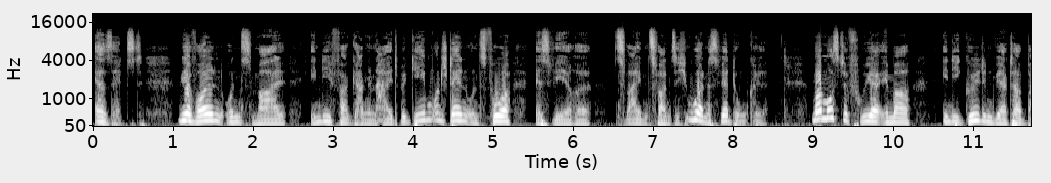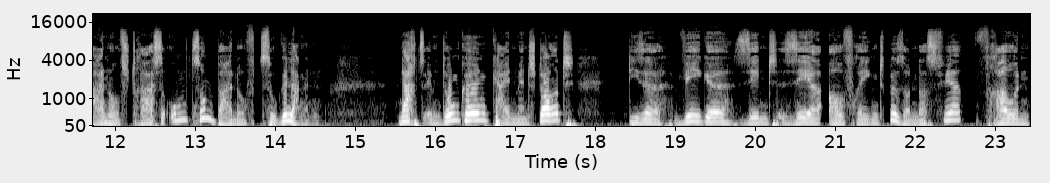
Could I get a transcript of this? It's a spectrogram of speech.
ersetzt. Wir wollen uns mal in die Vergangenheit begeben und stellen uns vor, es wäre 22 Uhr und es wäre dunkel. Man musste früher immer in die Güldenwerter Bahnhofstraße, um zum Bahnhof zu gelangen. Nachts im Dunkeln, kein Mensch dort. Diese Wege sind sehr aufregend, besonders für Frauen,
